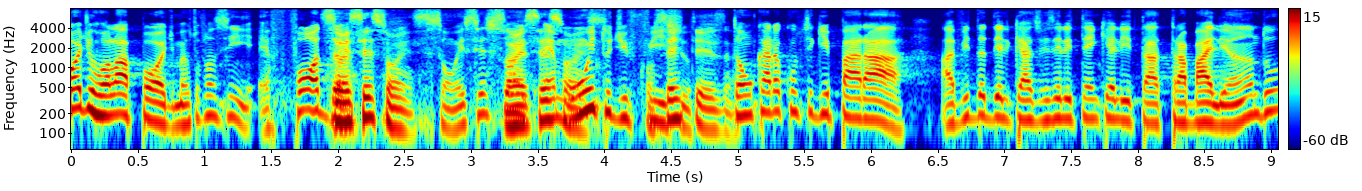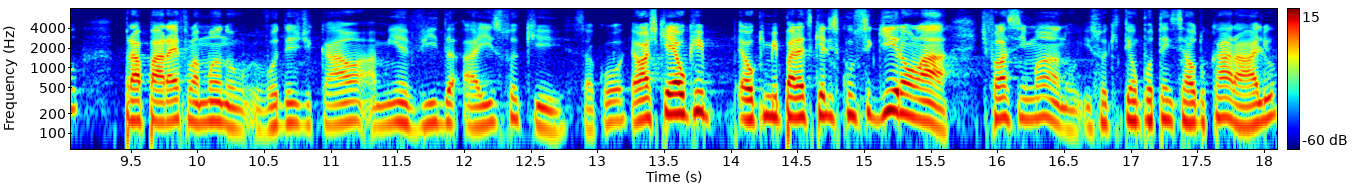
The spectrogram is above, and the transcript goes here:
Pode rolar? Pode, mas eu tô falando assim, é foda. São exceções. São exceções, São exceções, é muito Com difícil. certeza. Então o cara conseguir parar a vida dele, que às vezes ele tem que ali estar trabalhando pra parar e falar, mano, eu vou dedicar a minha vida a isso aqui, sacou? Eu acho que é o que é o que me parece que eles conseguiram lá, de falar assim, mano, isso aqui tem um potencial do caralho.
